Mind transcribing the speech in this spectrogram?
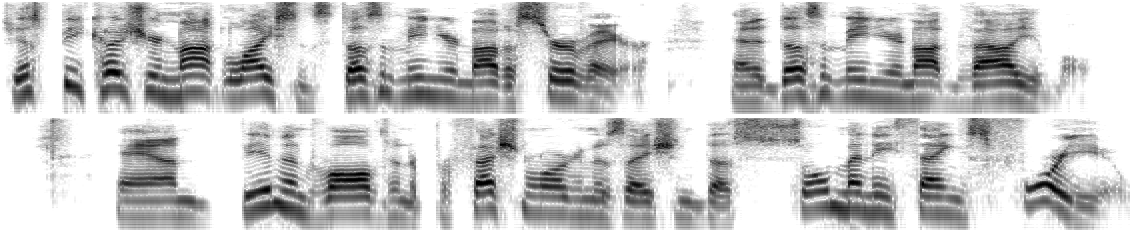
Just because you're not licensed doesn't mean you're not a surveyor, and it doesn't mean you're not valuable. And being involved in a professional organization does so many things for you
